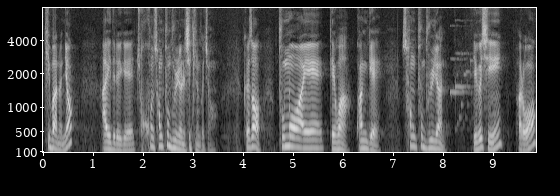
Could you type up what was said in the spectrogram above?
기반은요 아이들에게 좋은 성품 훈련을 시키는 거죠. 그래서 부모와의 대화, 관계, 성품 훈련 이것이 바로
